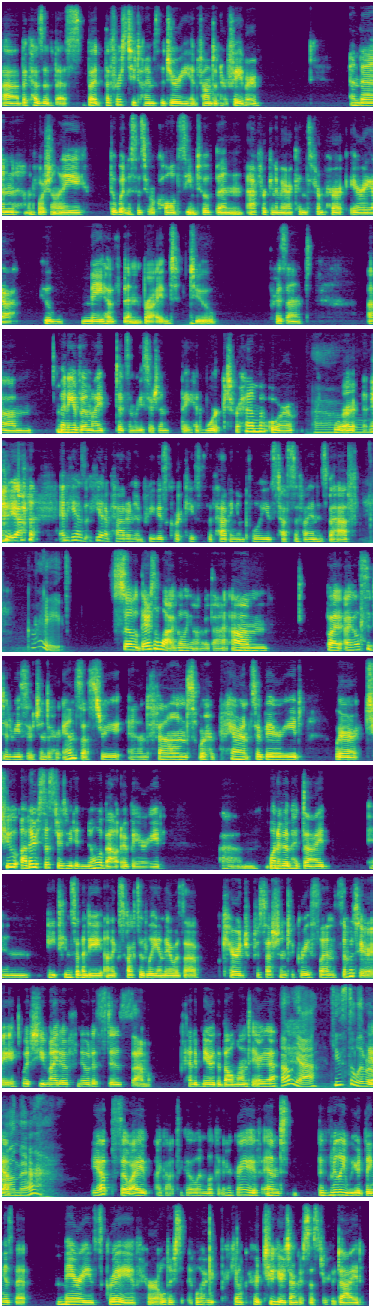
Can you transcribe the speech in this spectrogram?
uh, because of this. But the first two times the jury had found in her favor. And then, unfortunately, the witnesses who were called seem to have been African Americans from her area who may have been bribed to present. Um, many of them, I did some research and they had worked for him or were, Oh. yeah. And he has he had a pattern in previous court cases of having employees testify on his behalf. Great. So there's a lot going on with that. Um, but I also did research into her ancestry and found where her parents are buried, where two other sisters we didn't know about are buried. Um, one of them had died in 1878 unexpectedly, and there was a carriage procession to Graceland Cemetery, which you might have noticed is um, kind of near the Belmont area. Oh yeah. He used to live Yeah. around there. Yep. So I, I got to go and look at her grave. And the really weird thing is that Mary's grave, her older, well, her, young, her two years younger sister who died,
